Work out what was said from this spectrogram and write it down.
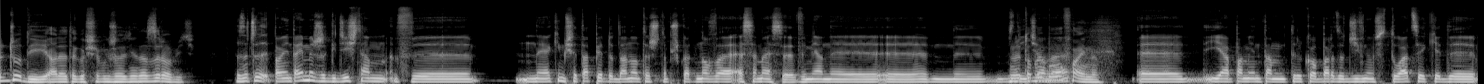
y, Judy, ale tego się w grze nie da zrobić. To znaczy, pamiętajmy, że gdzieś tam w na jakimś etapie dodano też na przykład nowe SMS-y, wymiany zdjęciowe. No to by było fajne. Y, ja pamiętam tylko bardzo dziwną sytuację, kiedy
